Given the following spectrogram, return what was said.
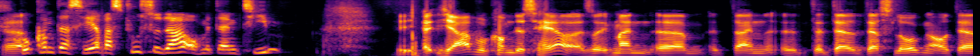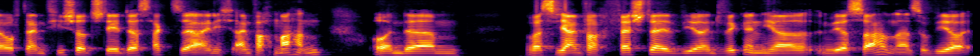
Ja. Wo kommt das her? Was tust du da auch mit deinem Team? Ja, wo kommt es her? Also ich meine, ähm, dein, äh, der, der Slogan, auch der auf deinem T-Shirt steht, der sagt ja eigentlich einfach machen. Und ähm, was ich einfach feststelle, wir entwickeln hier wir Sachen. Also wir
